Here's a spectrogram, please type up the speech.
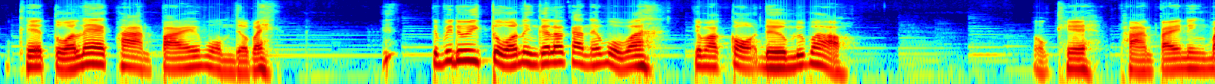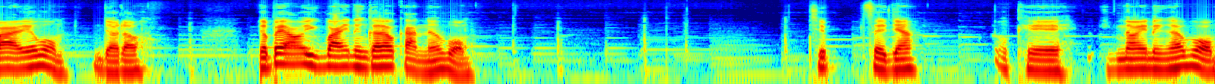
โอเค ตัวแรกผ่านไปผมเดี๋ยวไปเดี๋ยวไปดูอีกตัวหนึ่งก็แล้วกันนะผมว่า จะมาเกาะเดิมหรือเปล่า โอเค ผ่านไปหนึ่งใบครับผม เดี๋ยวเราเดี๋ยวไปเอาอีกใบหนึ่งก็แล้วกันนะผมชิปเสร็จยังโอเค อีกหน่อยหนึ่งครับผม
